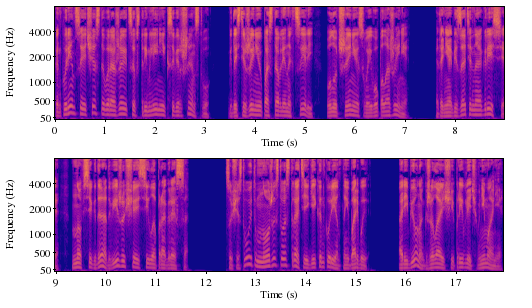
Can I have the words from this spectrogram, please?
Конкуренция часто выражается в стремлении к совершенству, к достижению поставленных целей, улучшению своего положения. Это не обязательно агрессия, но всегда движущая сила прогресса. Существует множество стратегий конкурентной борьбы. А ребенок, желающий привлечь внимание,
